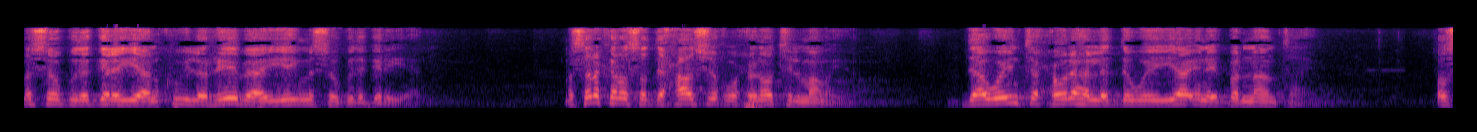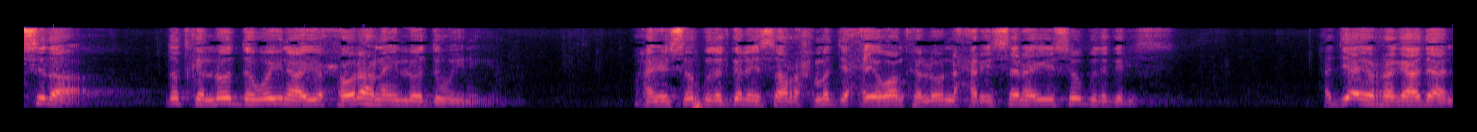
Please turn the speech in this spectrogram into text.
ma soo gudagelayaan. Kuwii la reebaayey ma soo gudagelayaan. Masale kaleo saddexaad sheikhu wuxuu inoo tilmaamaya daawaynta xoolaha la daweeyaa inay bannaan tahay. Oo sida dadka loo dawaynaayo xoolahana in loo dawaynayo waxaynay soo gudagelaysaa raxmaddii xayawaanka loo naxariisanayay soo gudagelaysa haddii ay ragaadaan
